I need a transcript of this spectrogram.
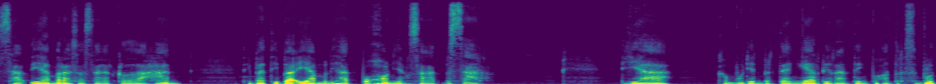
Saat ia merasa sangat kelelahan, tiba-tiba ia melihat pohon yang sangat besar. Dia kemudian bertengger di ranting pohon tersebut.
